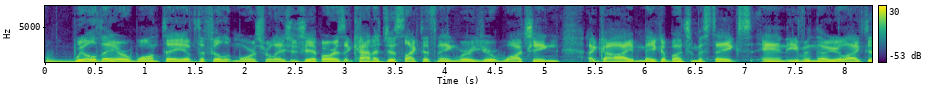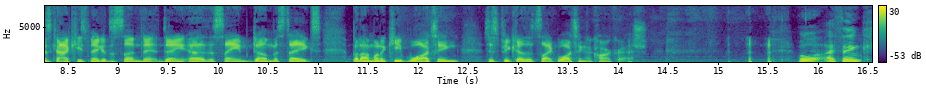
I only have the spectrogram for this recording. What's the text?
will they or won't they of the Philip Morris relationship, or is it kind of just like the thing where you're watching a guy make a bunch of mistakes, and even though you're like this guy keeps making the same uh, the same dumb mistakes, but I'm going to keep watching just because it's like watching a car crash. well, I think,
